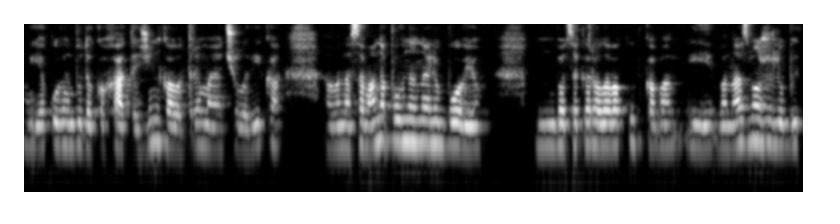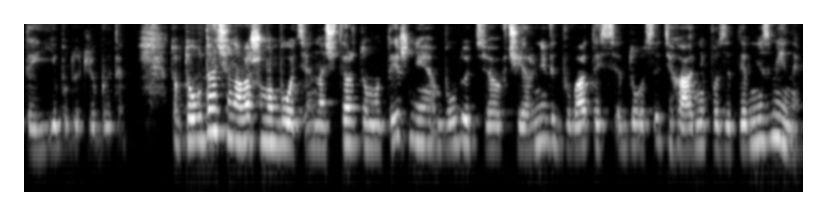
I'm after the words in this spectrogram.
яку він буде кохати. Жінка отримає чоловіка, вона сама наповнена любов'ю, бо це королева кубкова, і вона зможе любити, і її будуть любити. Тобто, удача на вашому боці на четвертому тижні будуть е, в червні відбуватись досить гарні позитивні зміни.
